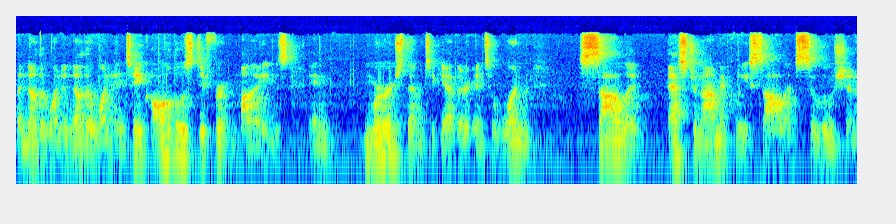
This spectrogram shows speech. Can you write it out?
another one, another one, and take all those different minds and merge them together into one solid, astronomically solid solution,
